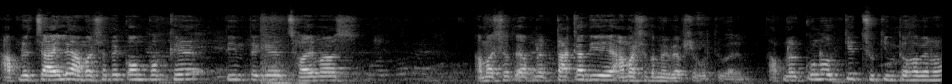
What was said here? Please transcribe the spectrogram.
আপনি চাইলে আমার সাথে কমপক্ষে তিন থেকে ছয় মাস আমার সাথে আপনার টাকা দিয়ে আমার সাথে আপনি ব্যবসা করতে পারেন। আপনার কোনো কিচ্ছু কিনতে হবে না,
